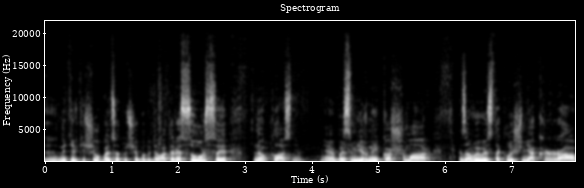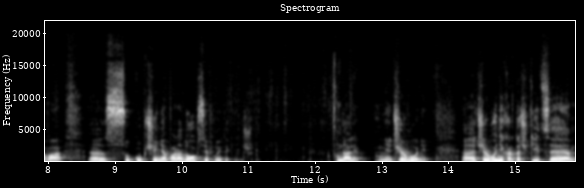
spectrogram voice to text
Не тільки щупальця, тут ще будуть давати ресурси. Ну, класні. Е, Безмірний кошмар, завивиста клишня краба, е, сукупчення парадоксів, ну і таке інше. Далі, Е, червоні. Е, Червоні карточки це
